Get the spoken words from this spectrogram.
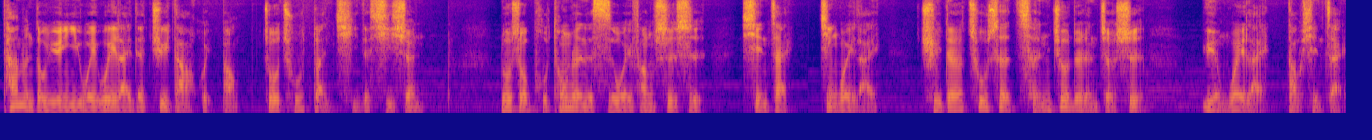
他们都愿意为未来的巨大回报做出短期的牺牲。若说普通人的思维方式是现在近未来，取得出色成就的人则是远未来到现在。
